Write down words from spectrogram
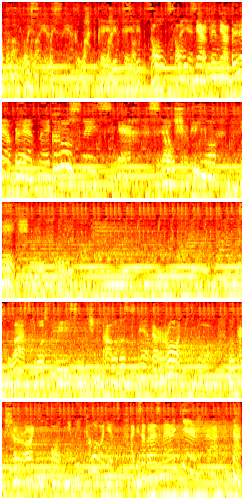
Была лысая, лысая, гладкое лицо, толстое, мертвенно бледное, грустный смех свел черты его вечную улыбку. Из глаз его струились лучи алого света, рот его был как широкий огненный колодец, а безобразная одежда, так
